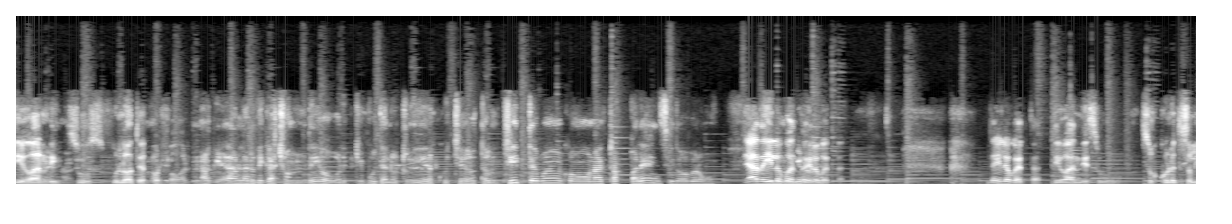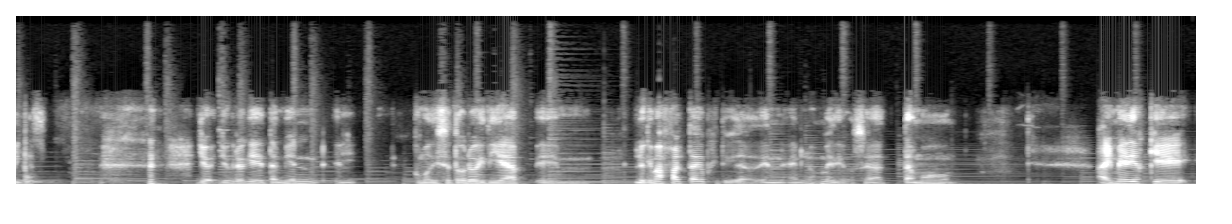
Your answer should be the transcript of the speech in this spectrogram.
tío Andy, sus culotes, por favor. No quería hablar de cachondeo, porque puta, el otro día escuché hasta un chiste, weón, con una transparencia y todo, pero. Ya, de ahí lo cuenta, de ahí lo cuenta. De ahí lo cuenta, tío Andy, sus culotes son yo, yo creo que también, el, como dice Toro, hoy día em, lo que más falta es objetividad en, en los medios. O sea, estamos hay medios que,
